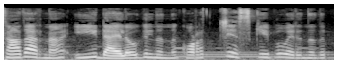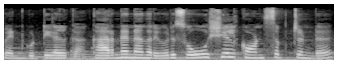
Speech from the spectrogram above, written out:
സാധാരണ ഈ ഡയലോഗിൽ നിന്ന് കുറച്ച് എസ്കേപ്പ് വരുന്നത് പെൺകുട്ടികൾക്കാണ് കാരണം എന്നാണെന്നറിയോ ഒരു സോഷ്യൽ കോൺസെപ്റ്റ് ഉണ്ട്.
